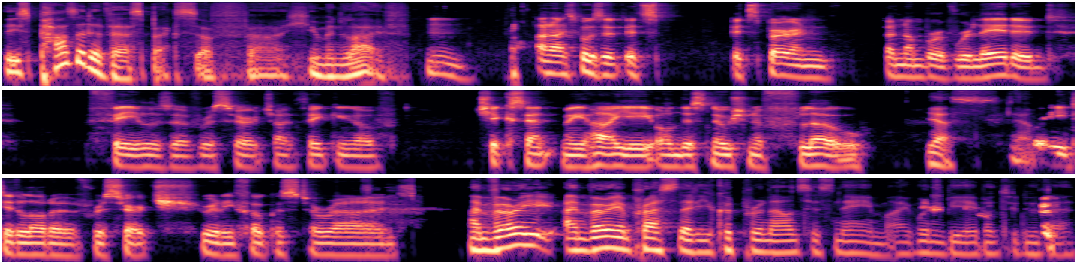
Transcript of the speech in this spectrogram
these positive aspects of uh, human life mm. and i suppose it, it's it's spurring a number of related fields of research i'm thinking of Csikszentmihalyi on this notion of flow yes yeah. he did a lot of research really focused around I'm very I'm very impressed that you could pronounce his name. I wouldn't be able to do that.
